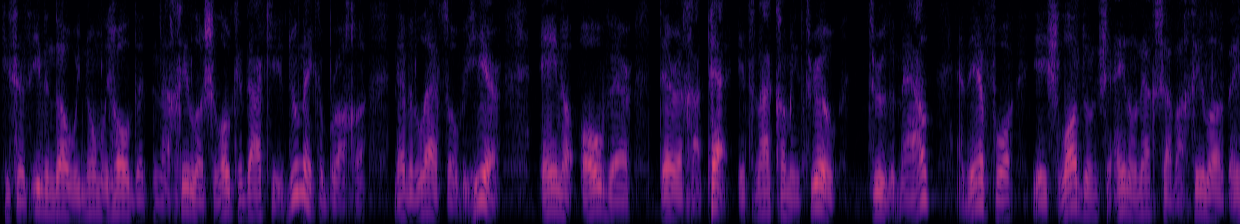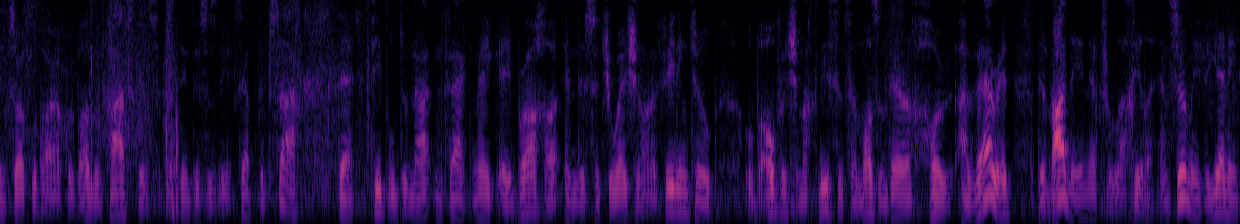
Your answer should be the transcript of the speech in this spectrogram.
He says, even though we normally hold that in achilo kedarka you do make a bracha, nevertheless over here, ena over derech it's not coming through through the mouth, and therefore yesh lodun she'enu nechshav achila ve'en tzorch levarach. Paskins, I think this is the accepted psak that people do not in fact make a bracha in this situation on a feeding tube. And certainly, if you're getting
